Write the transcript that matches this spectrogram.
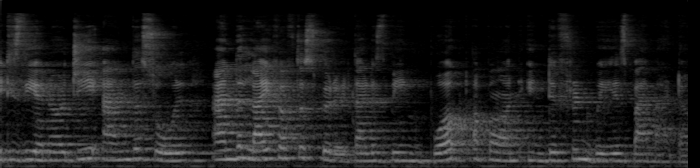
It is the energy and the soul and the life of the spirit that is being worked upon in different ways by matter.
